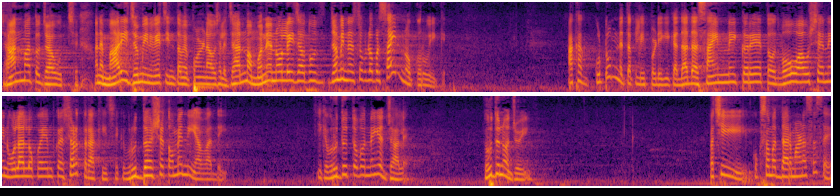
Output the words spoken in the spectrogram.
જાનમાં તો જવું જ છે. અને મારી જમીન વેચીને તમે પરણાવો છો એટલે જાનમાં મને ન લઈ જાવ તો જમીન ટુકડા પર સાઈન ન કરું એ કે. આખા કુટુંબને તકલીફ પડી ગઈ કે દાદા સાઈન નહીં કરે તો વહુ આવશે નહીં ઓલા લોકો એમ કે શરત રાખી છે કે વૃદ્ધ હશે તો અમે નહીં આવવા દઈ એ કે વૃદ્ધ તો નહીં જ ચાલે. વૃદ્ધ ન જોઈ. પછી કોઈક સમજદાર માણસ હશે.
